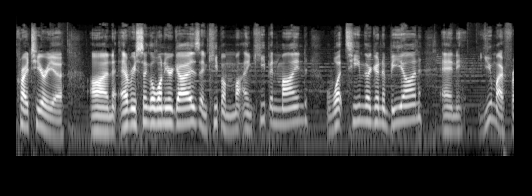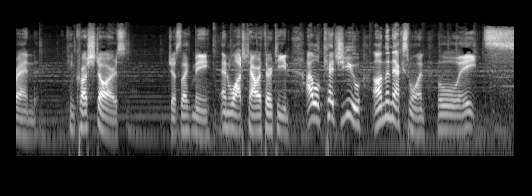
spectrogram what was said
criteria on every single one of your guys and keep them and keep in mind what team they're going to be on and you my friend can crush stars just like me, and Watchtower 13. I will catch you on the next one. Late.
